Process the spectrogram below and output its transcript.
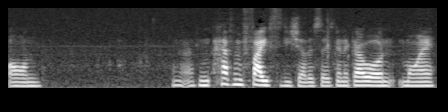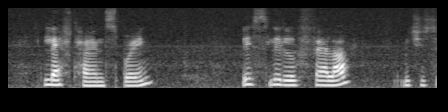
on, have them facing each other, so he's going to go on my left hand spring. This little fella, which is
